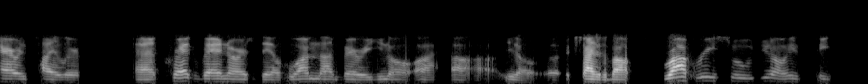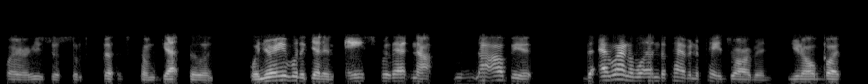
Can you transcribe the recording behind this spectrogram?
Aaron Tyler, uh, Craig Van Arsdale, who I'm not very, you know, uh, uh, you know, uh, excited about. Rob Reese, who you know he's a peak player, he's just some some get feeling. When you're able to get an ace for that, now, now albeit the Atlanta will end up having to pay Jarman, you know, but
